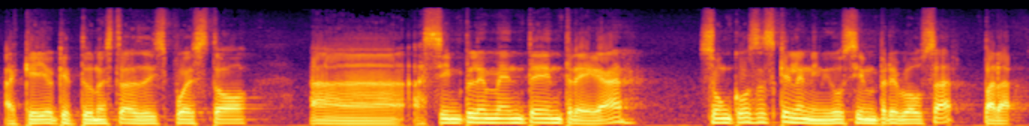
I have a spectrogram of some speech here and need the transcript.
aquello que tú no estás dispuesto a, simplemente entregar, son cosas que el enemigo siempre va a usar para,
